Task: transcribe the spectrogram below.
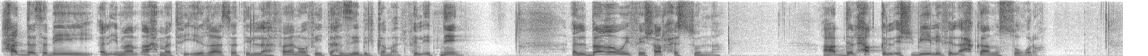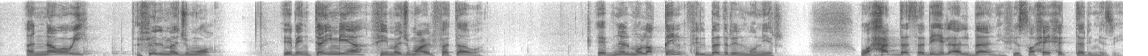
حدث به الإمام أحمد في إغاثة اللهفان وفي تهذيب الكمال. في الاثنين البغوي في شرح السنة عبد الحق الإشبيلي في الأحكام الصغرى النووي في المجموع ابن تيمية في مجموع الفتاوى ابن الملقن في البدر المنير. وحدث به الألباني في صحيح الترمذي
